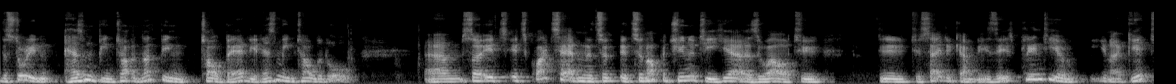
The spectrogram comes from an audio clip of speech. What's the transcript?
the story hasn't been told, not been told badly. It hasn't been told at all. Um, so it's it's quite sad, and it's a, it's an opportunity here as well to to to say to companies, there's plenty of you know get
